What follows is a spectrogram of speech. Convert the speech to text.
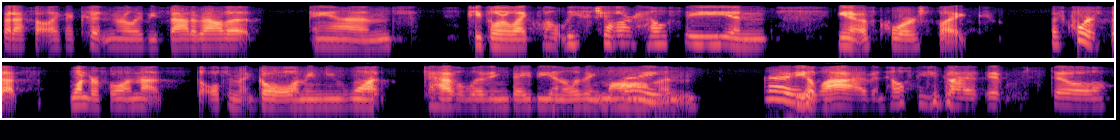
but I felt like I couldn't really be sad about it. And people are like, Well, at least y'all are healthy and you know, of course, like of course that's wonderful and that's the ultimate goal. I mean you want to have a living baby and a living mom right. and right. be alive and healthy, but it was still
